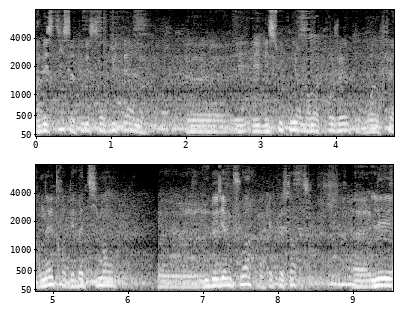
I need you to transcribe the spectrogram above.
investissent à tous les sens du terme et, les soutenir dans leurs projets pour faire naître des bâtiments une deuxième fois en quelque sorte, les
